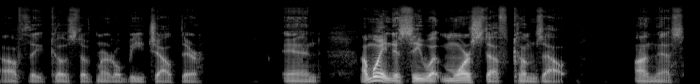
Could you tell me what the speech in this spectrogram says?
off the coast of Myrtle Beach out there. And I'm waiting to see what more stuff comes out on this.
